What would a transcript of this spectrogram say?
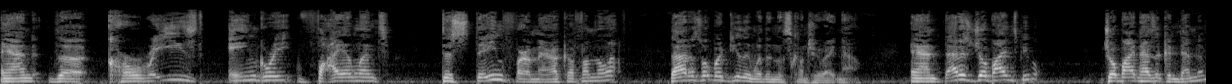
and the crazed, angry, violent disdain for America from the left. That is what we're dealing with in this country right now. And that is Joe Biden's people. Joe Biden hasn't condemned them.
